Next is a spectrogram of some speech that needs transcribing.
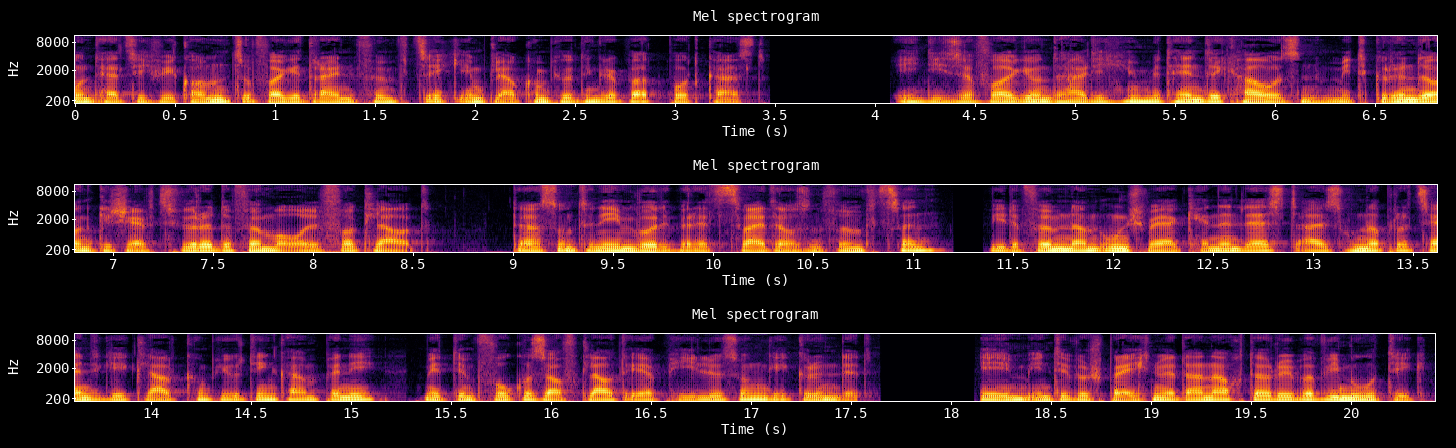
und herzlich willkommen zu Folge 53 im Cloud Computing Report Podcast. In dieser Folge unterhalte ich mich mit Hendrik Hausen, Mitgründer und Geschäftsführer der Firma Olfa Cloud. Das Unternehmen wurde bereits 2015, wie der Firmennamen unschwer erkennen lässt, als hundertprozentige Cloud Computing Company mit dem Fokus auf Cloud ERP-Lösungen gegründet. Im Interview sprechen wir dann auch darüber, wie mutig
